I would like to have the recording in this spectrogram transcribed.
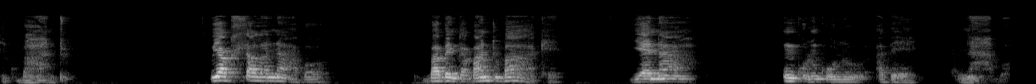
likubantu. Uyakuhlala nabo babe ngabantu bakhe yena uNkulunkulu abe nabo.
